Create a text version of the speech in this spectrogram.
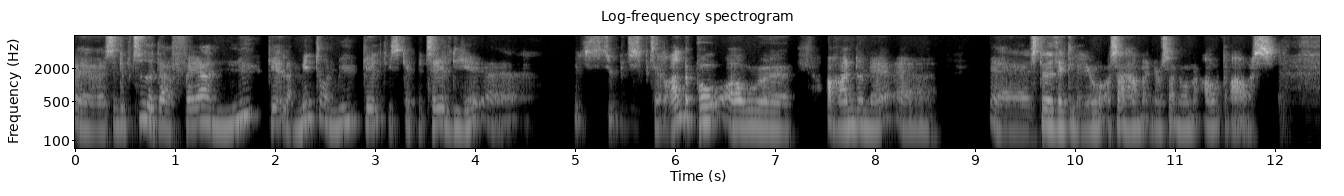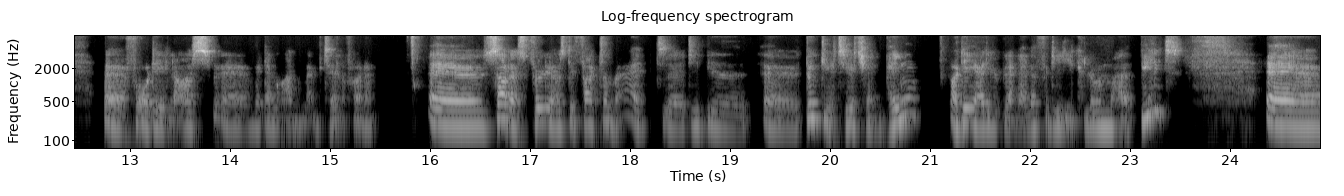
Øh, så det betyder, at der er færre ny gæld, eller mindre ny gæld, de skal betale de her øh, de skal betale renter på, og, øh, og renterne er, er stadigvæk lave, og så har man jo så nogle afdrags øh, fordele også øh, med den rente, man betaler for det. Øh, så er der selvfølgelig også det faktum, at øh, de er blevet øh, dygtigere til at tjene penge, og det er de jo blandt andet, fordi de kan låne meget billigt. Øh,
